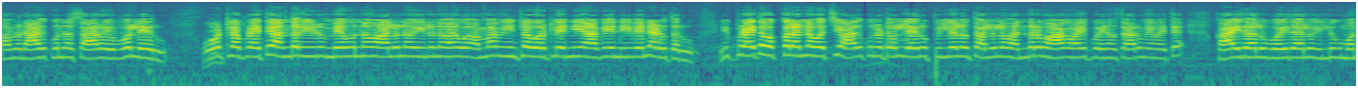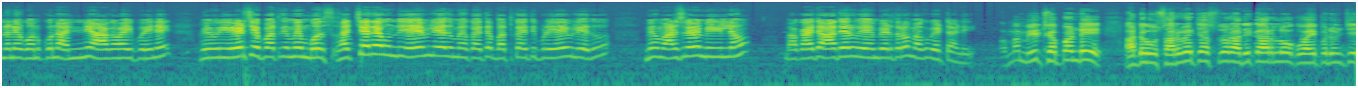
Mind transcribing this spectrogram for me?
మమ్మల్ని ఆదుకున్న సార్ ఎవ్వరు లేరు. ఓట్లప్పుడు అయితే అందరు ఈడు మేము వాళ్ళున్నాం వీళ్ళున్నాం అమ్మ మీ ఇంట్లో ఓట్లు ఎన్ని అవి ఎన్ని ఇవి అని అడుగుతారు? ఇప్పుడైతే ఒక్కరన్నా వచ్చి ఆదుకునేటోళ్ళు లేరు. పిల్లలు తల్లులు అందరం ఆగమైపోయినాం సార్. మేమైతే కాగితాలు బోయిదాలు ఇల్లు మొన్ననే కొనుక్కున్న అన్ని ఆగమైపోయినాయి. మేము ఏడ్చే బతుకు మేము సచ్చేదే ఉంది. ఏం లేదు. మాకైతే బతుకైతే ఇప్పుడు ఏం లేదు. మేము మనసులోనే మిగిలినాం. మాకైతే ఆదేరు ఏం పెడతారో మాకు పెట్టండి. అమ్మ మీరు చెప్పండి. అటు సర్వే చేస్తున్నారు అధికారులు. ఒకవైపు నుంచి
